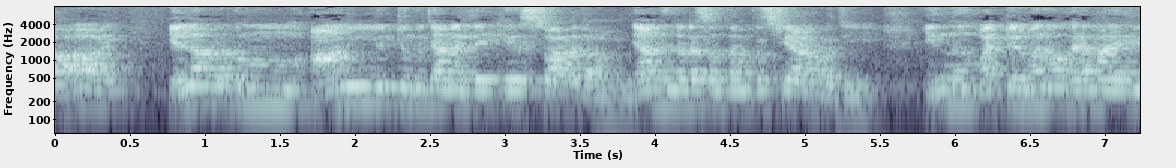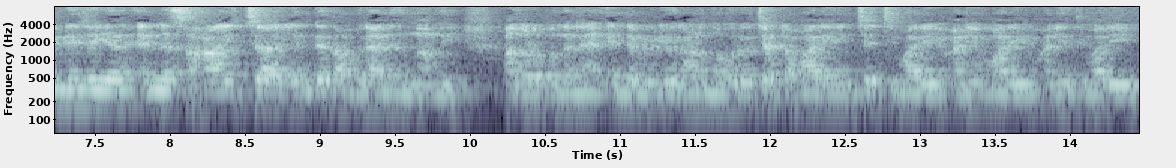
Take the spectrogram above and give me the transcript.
ഹായ്. എല്ലാവർക്കും ആമി യൂട്യൂബ് ചാനലിലേക്ക് സ്വാഗതം. ഞാൻ നിങ്ങളുടെ സ്വന്തം ക്രിസ്ത്യാനോ റജി. ഇന്ന് മറ്റൊരു മനോഹരമായ വീഡിയോ ചെയ്യാൻ എന്നെ സഹായിച്ച എന്റെ തമ്പുരാന് നന്ദി. അതോടൊപ്പം തന്നെ എന്റെ വീഡിയോ കാണുന്ന ഓരോ ചേട്ടന്മാരെയും ചേച്ചിമാരെയും അനിയന്മാരെയും അനിയത്തിമാരെയും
